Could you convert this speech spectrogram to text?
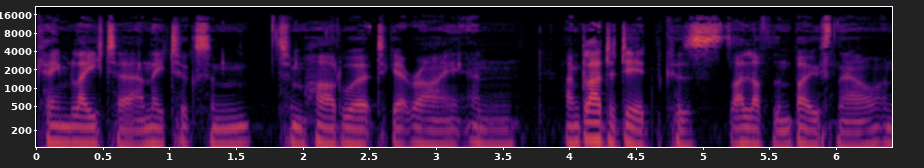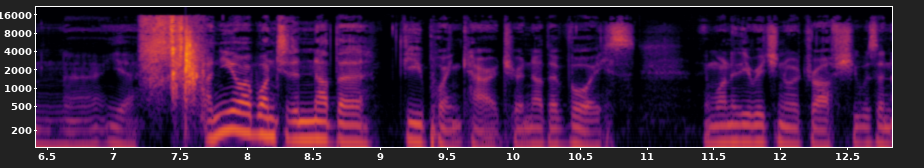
came later, and they took some some hard work to get right. And I'm glad I did because I love them both now. And uh, yeah, I knew I wanted another viewpoint character, another voice. In one of the original drafts, she was an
